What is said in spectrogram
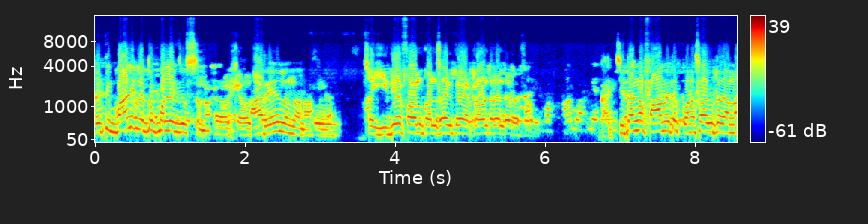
ప్రతి బాల్ ఇట్లా తుప్పల్లోకి చూస్తున్నా. ఆ రేంజ్లో ఉందన్న సో ఇదే ఫామ్ కొనసాగితే ఎట్లా ఉంటది అంటారు? ఖచ్చితంగా ఫామ్ అయితే కొనసాగుతుంది అన్న.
